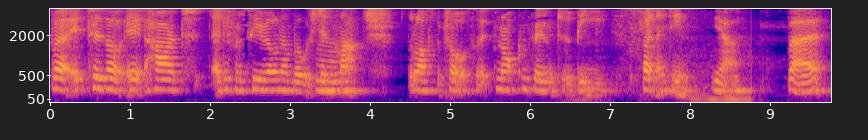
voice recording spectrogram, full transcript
but it turns out it had a different serial number which didn't match the last patrol, so it's not confirmed to be Flight 19. Yeah. But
